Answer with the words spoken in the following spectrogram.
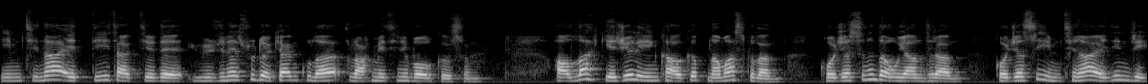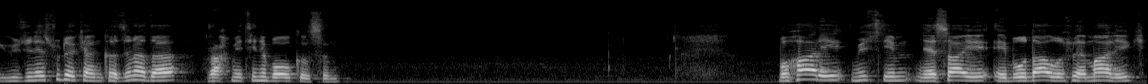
imtina ettiği takdirde yüzüne su döken kula rahmetini bol kılsın. Allah geceleyin kalkıp namaz kılan, kocasını da uyandıran, kocası imtina edince yüzüne su döken kadına da rahmetini bol kılsın. Buhari, Müslim, Nesai, Ebu Davud ve Malik,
